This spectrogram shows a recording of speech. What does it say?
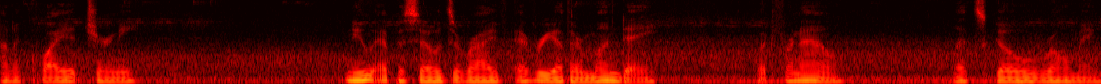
on a quiet journey. New episodes arrive every other Monday, but for now, let's go roaming.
